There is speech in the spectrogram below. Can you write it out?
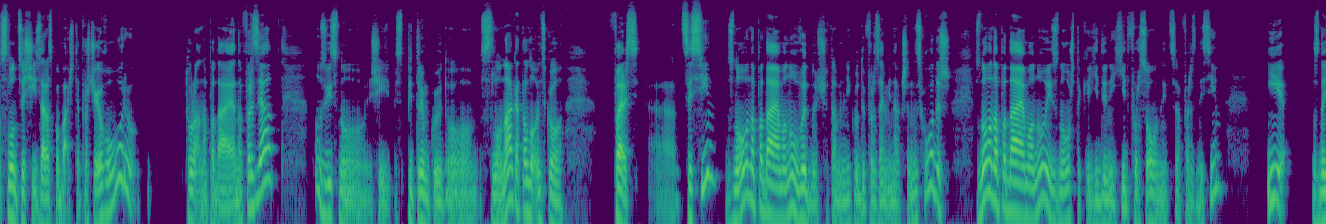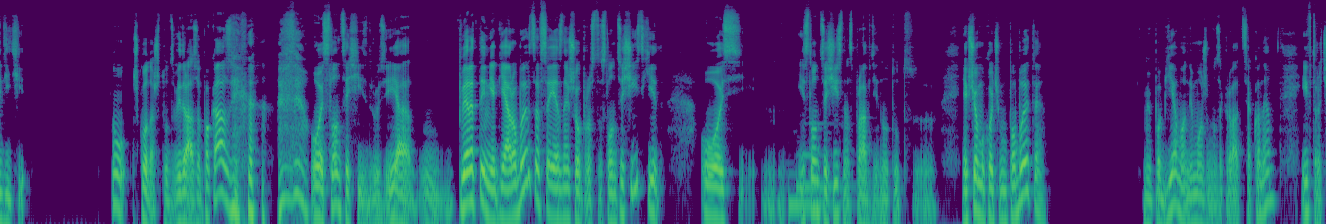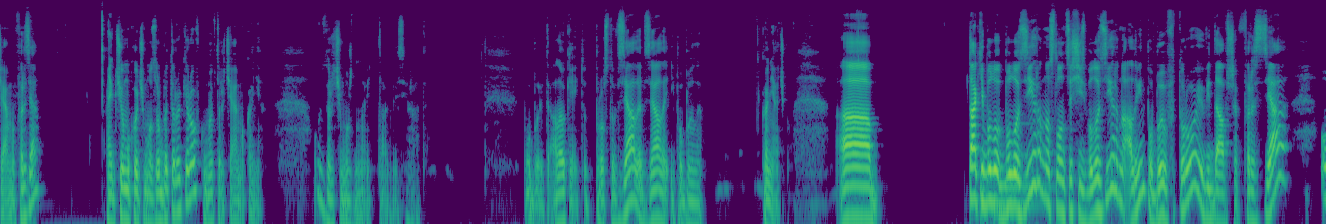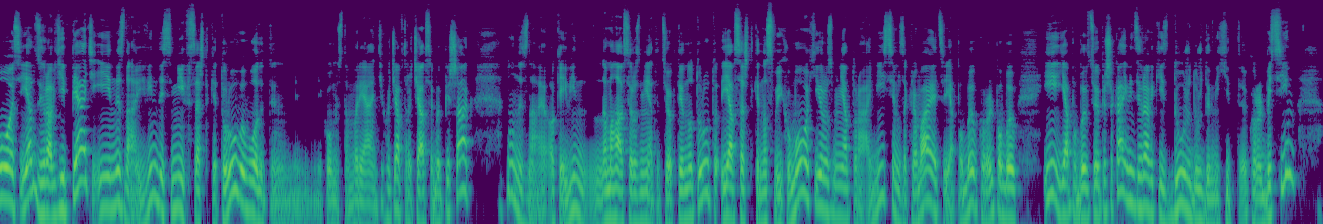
слон c6. Зараз побачите, про що я говорю. Тура нападає на ферзя. Ну, звісно, ще й з підтримкою того слона каталонського. Ферзь е, c7, знову нападаємо. Ну, видно, що там нікуди ферзем інакше не сходиш. Знову нападаємо. Ну і знову ж таки, єдиний хід форсований це ферзь d7. І знайдіть хід. Ну, шкода, що тут відразу показує. Ось, слон c 6, друзі. Я, перед тим, як я робив це все, я знайшов просто слон c 6 хід. Ось. І слон c 6 насправді, ну тут, е, якщо ми хочемо побити, ми поб'ємо, не можемо закриватися конем і втрачаємо ферзя. А якщо ми хочемо зробити рокіровку, ми втрачаємо коня. Ось, до речі, можна навіть так десь грати. Побити. Але окей, тут просто взяли, взяли і побили конячку. А, так і було було зіграно, слон c6 було зіграно, але він побив турою, віддавши ферзя. Ось, і я зіграв Е5, і не знаю, він десь міг все ж таки туру виводити в якомусь там варіанті, хоча втрачав себе пішак. Ну, не знаю. Окей, він намагався розміняти цю активну туру. то Я все ж таки на своїх умовах її розміняв. Тура А8 закривається, я побив, король побив. І я побив цього пішака, і він зіграв якийсь дуже-дуже дивний хід е, король Б7.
